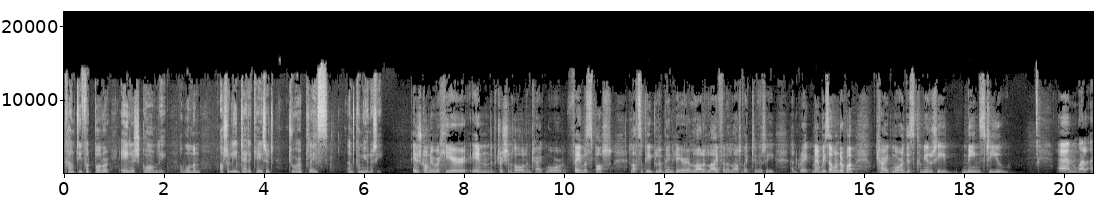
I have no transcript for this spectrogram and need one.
county footballer Ailish Gormley, a woman utterly dedicated to her place and community. Ailish Gormley, we're here in the Patrician Hall in Carrickmore, famous spot. Lots of people have been here, a lot of life and a lot of activity and great memories. I wonder what Carrickmore and this community means to you. Um, well, uh,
